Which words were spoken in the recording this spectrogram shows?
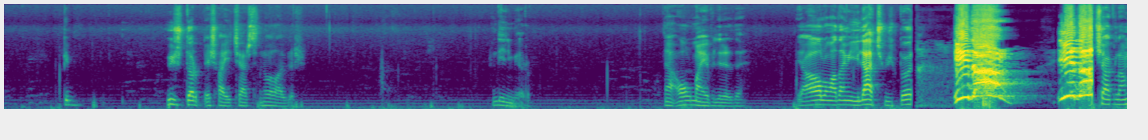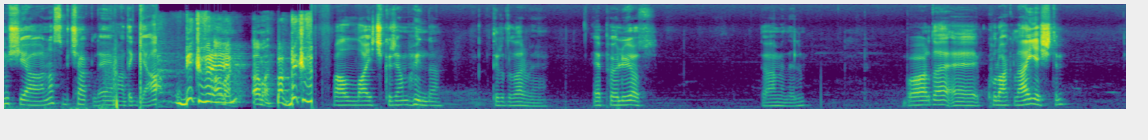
bir 3 4 5 ay içerisinde olabilir. Bilmiyorum. Ya olmayabilir de. Ya oğlum adam ilaçmış böyle. Bıçaklamış ya. Nasıl bıçaklayamadık ya? Bir küfür ederim. Aman. Bak bir küfür Vallahi çıkacağım oyundan. Bıktırdılar beni. Hep ölüyoruz. Devam edelim. Bu arada e, kulaklığa geçtim.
